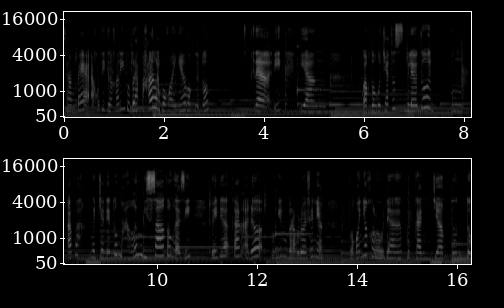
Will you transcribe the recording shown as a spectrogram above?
Sampai aku tiga kali beberapa kali lah pokoknya waktu itu nah ini yang waktu aku chat tuh beliau tuh apa ngechat itu malam bisa atau enggak sih? Beda kan ada mungkin beberapa dosen yang pokoknya kalau udah bukan jam untuk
